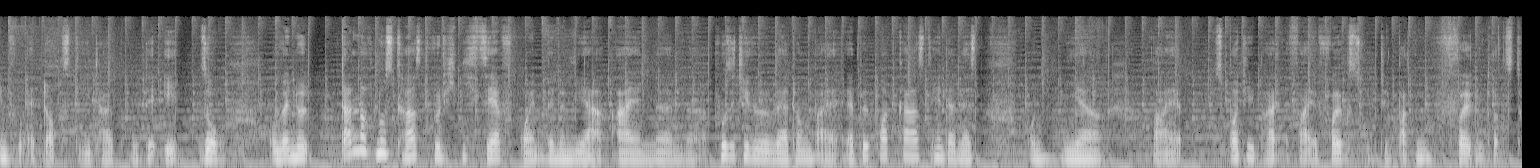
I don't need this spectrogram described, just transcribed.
info@docsdigital.de. So, und wenn du dann noch Lust hast, würde ich mich sehr freuen, wenn du mir eine positive Bewertung bei Apple Podcast hinterlässt und mir bei Spotify folgst und den Button Folgen drückst.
